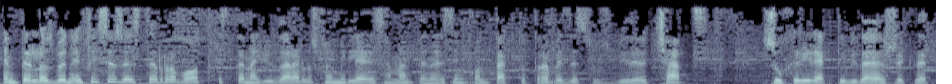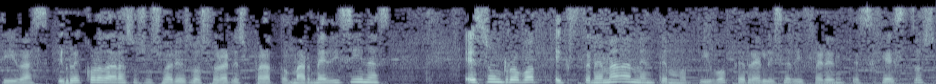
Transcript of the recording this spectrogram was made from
Entre los beneficios de este robot están ayudar a los familiares a mantenerse en contacto a través de sus videochats, sugerir actividades recreativas y recordar a sus usuarios los horarios para tomar medicinas. Es un robot extremadamente emotivo que realiza diferentes gestos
